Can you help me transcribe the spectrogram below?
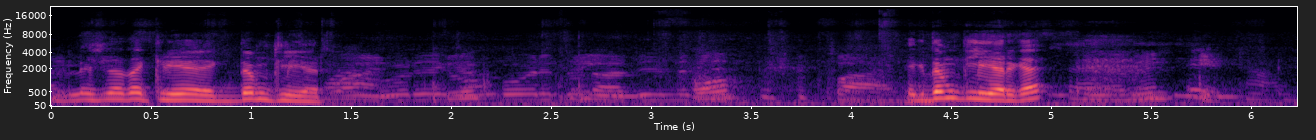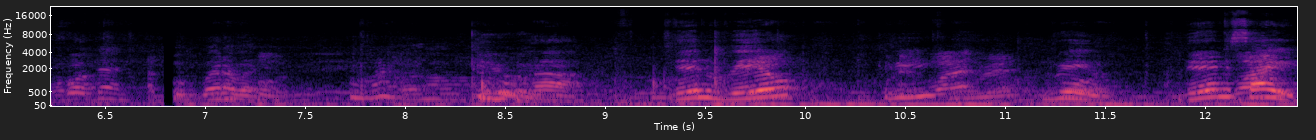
इंग्लिश आता क्लिअर एकदम क्लिअर एकदम क्लिअर काय? Then wave wave then side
